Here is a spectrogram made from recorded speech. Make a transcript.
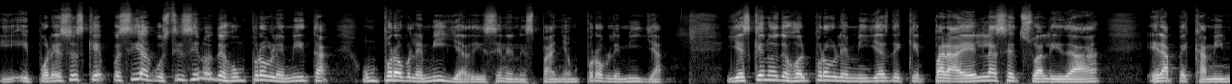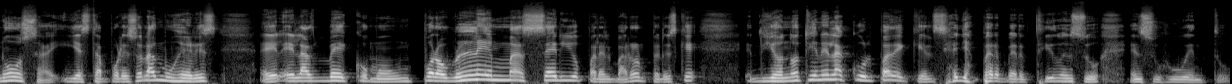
Y, por eso es que, pues sí, Agustín sí nos dejó un problemita, un problemilla, dicen en España, un problemilla. Y es que nos dejó el problemilla de que para él la sexualidad era pecaminosa y está por eso las mujeres, él, las ve como un problema serio para el varón, pero es que Dios no tiene la culpa de que él se haya pervertido en su, en su juventud.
